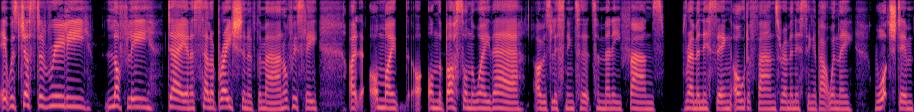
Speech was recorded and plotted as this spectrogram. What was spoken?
It was just a really lovely day and a celebration of the man. Obviously, I, on my on the bus on the way there, I was listening to, to many fans reminiscing, older fans reminiscing about when they watched him.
